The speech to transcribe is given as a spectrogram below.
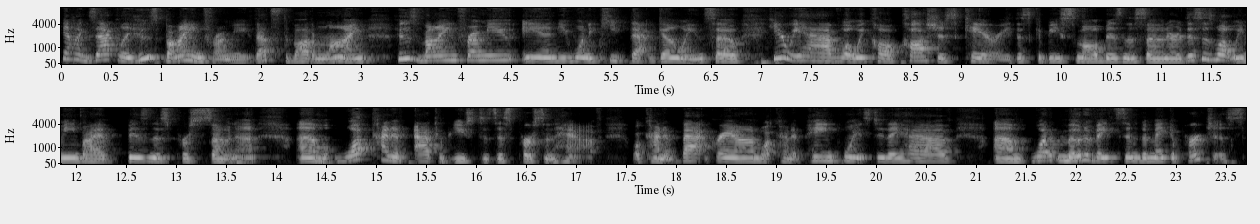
Yeah, exactly. Who's buying from you? That's the bottom line. Who's buying from you? And you want to keep that going. So here we have what we call cautious carry. This could be small business owner. This is what we mean by a business persona. Um, what kind of attributes does this person have? What kind of background? What kind of pain points do they have? Um, what motivates them to make a purchase?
